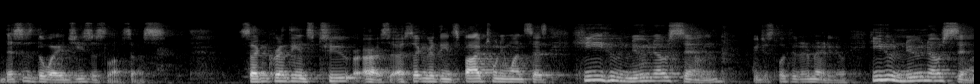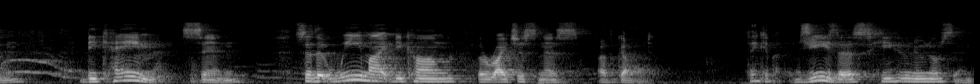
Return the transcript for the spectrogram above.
This is the way Jesus loves us. 2 Corinthians 2 or 2 uh, Corinthians 5:21 says, "He who knew no sin, we just looked at it a minute ago. He who knew no sin became sin so that we might become the righteousness of God." Think about that. Jesus, he who knew no sin,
